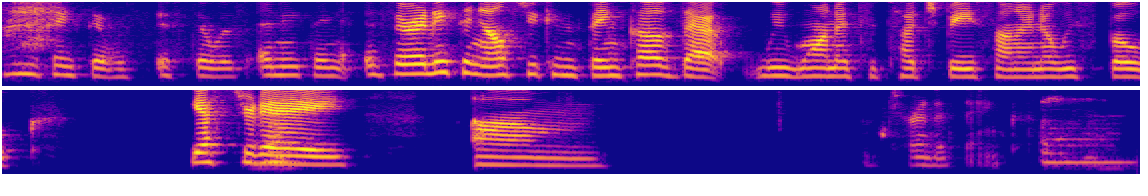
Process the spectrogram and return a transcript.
trying to think there was if there was anything. Is there anything else you can think of that we wanted to touch base on? I know we spoke yesterday. Um, I'm trying to think. Um,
